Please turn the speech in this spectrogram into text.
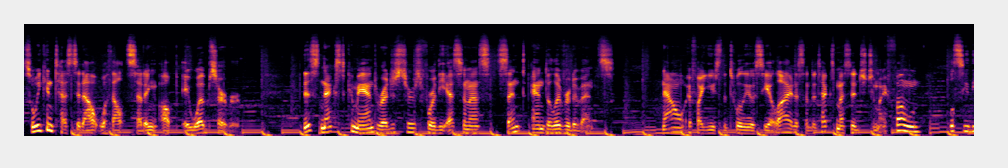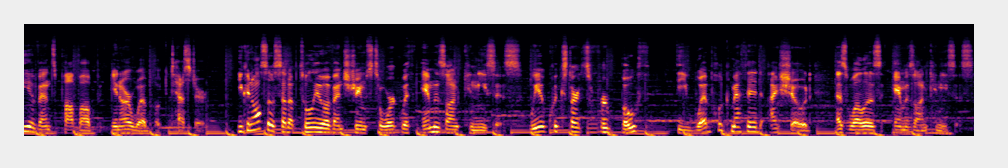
so we can test it out without setting up a web server. This next command registers for the SMS sent and delivered events. Now, if I use the Twilio CLI to send a text message to my phone, we'll see the events pop up in our webhook tester. You can also set up Twilio event streams to work with Amazon Kinesis. We have quick starts for both the webhook method I showed, as well as Amazon Kinesis.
